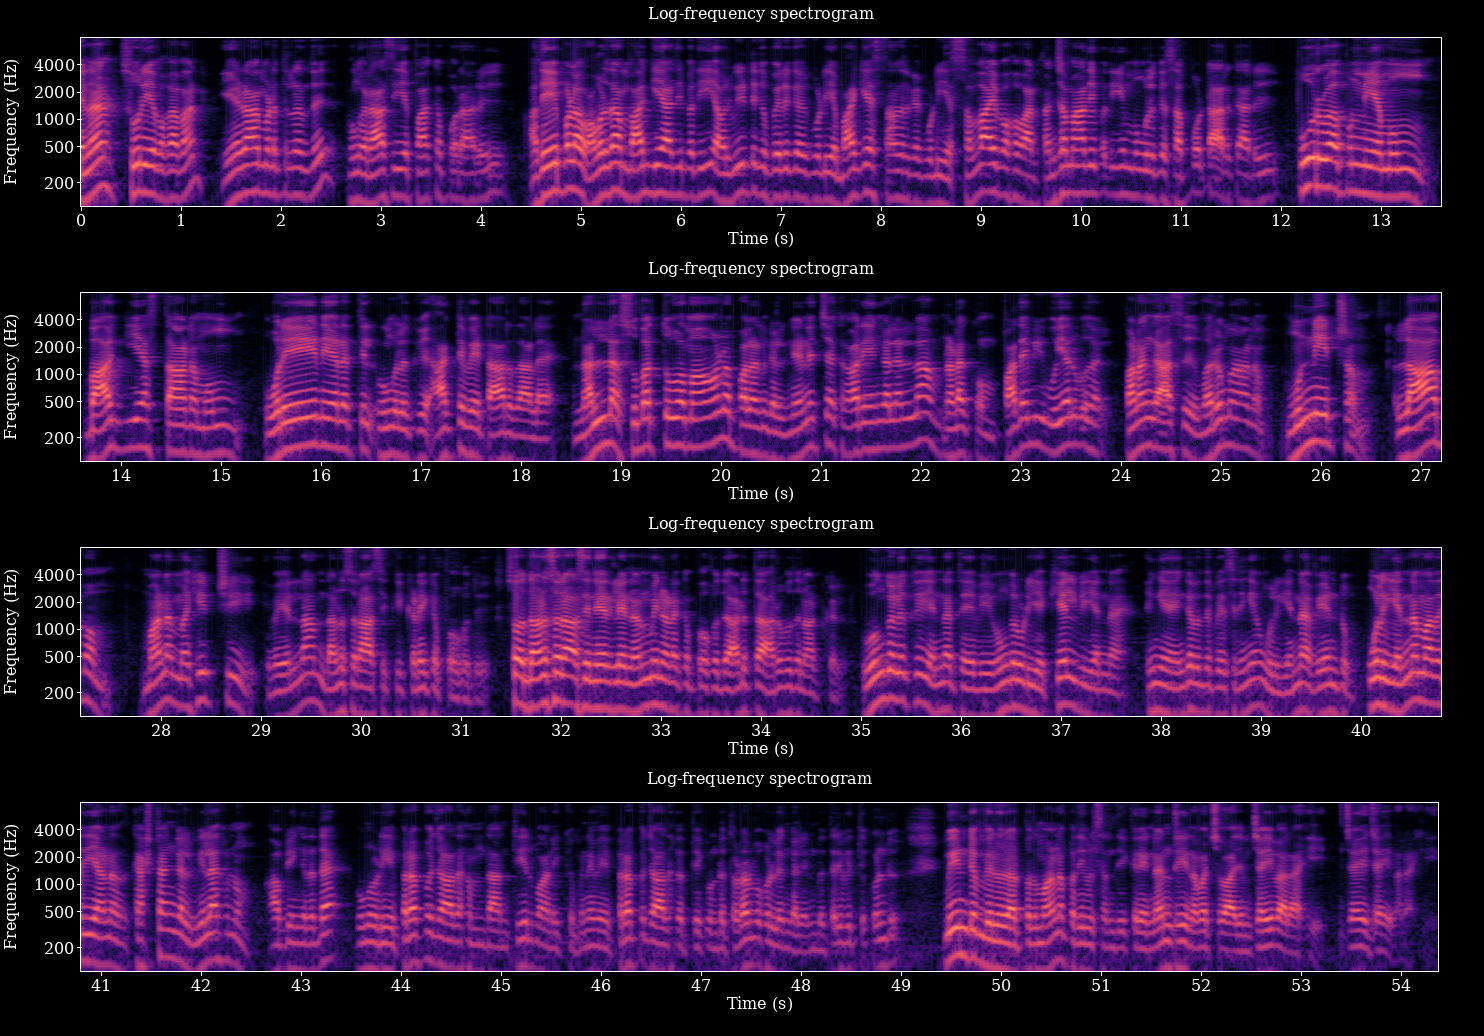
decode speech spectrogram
ஏன்னா சூரிய பகவான் ஏழாம் இடத்துலேருந்து உங்கள் ராசியை பார்க்க போகிறாரு அதே போல் அவர் தான் பாக்யாதிபதி அவர் வீட்டுக்கு போயிருக்கக்கூடிய பாக்கியஸ்தானம் இருக்கக்கூடிய செவ்வாய் பகவான் பஞ்சமாதிபதியும் உங்களுக்கு சப்போர்ட்டாக இருக்காரு. பூர்வ புண்ணியமும் பாக்கியஸ்தானமும் ஒரே நேரத்தில் உங்களுக்கு ஆக்டிவேட் ஆகிறதால நல்ல சுபத்துவமான பலன்கள் நினைச்ச காரியங்கள் எல்லாம் நடக்கும். பதவி உயர்வுகள் பணங்காசு வருமானம் முன்னேற்றம் லாபம் மன மகிழ்ச்சி இவையெல்லாம் தனுசு ராசிக்கு கிடைக்க போகுது. ஸோ தனுசு ராசி நேர்களே நன்மை நடக்க போகுது அடுத்த அறுபது நாட்கள். உங்களுக்கு என்ன தேவை? உங்களுடைய கேள்வி என்ன? இங்கே எங்கேருந்து பேசுகிறீங்க உங்களுக்கு என்ன வேண்டும்? உங்களுக்கு என்ன மாதிரியான கஷ்டங்கள் விலகணும் அப்படிங்கிறத உங்களுடைய பிறப்பு ஜாதகம் தான் தீர்மானிக்கும். எனவே பிறப்பு ஜாதகத்தை கொண்டு தொடர்பு கொள்ளுங்கள் என்பது தெரிவித்துக் கொண்டு மீண்டும் வேறொரு அற்புதமான பதிவில் சந்திக்கிறேன். நன்றி நமச்சிவாயம். ஜெய் வராகி ஜெய் ஜெய் வராகி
